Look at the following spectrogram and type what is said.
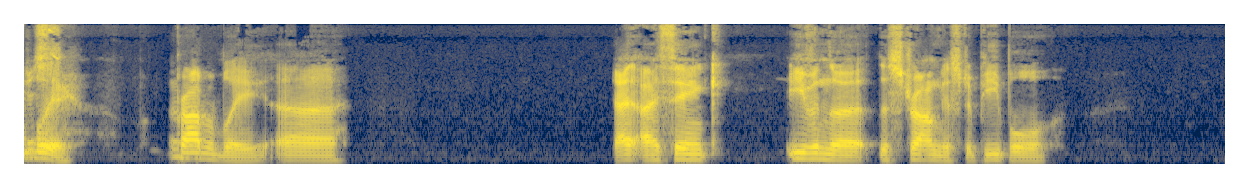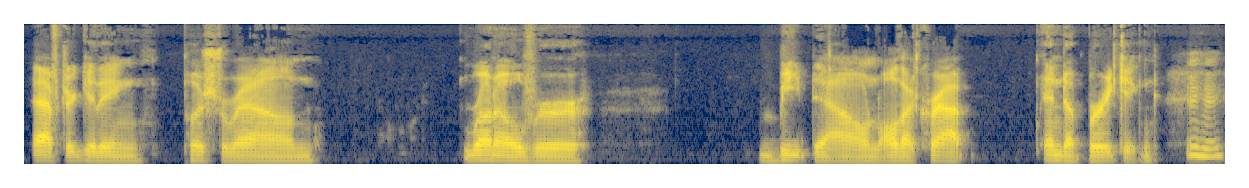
just- Probably, Mhm. probably. Uh, I, I think even the the strongest of people, after getting pushed around, run over, beat down, all that crap, end up breaking. Mhm.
